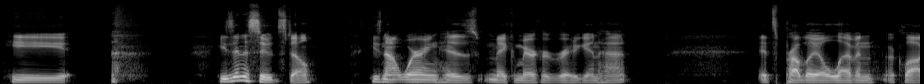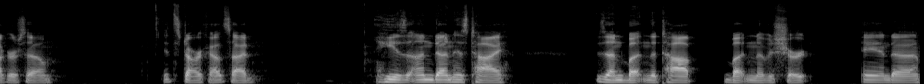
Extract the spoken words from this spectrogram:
He he's in a suit still. He's not wearing his Make America Great Again hat. It's probably 11 o'clock or so. It's dark outside. He has undone his tie, he's unbuttoned the top button of his shirt, and uh,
